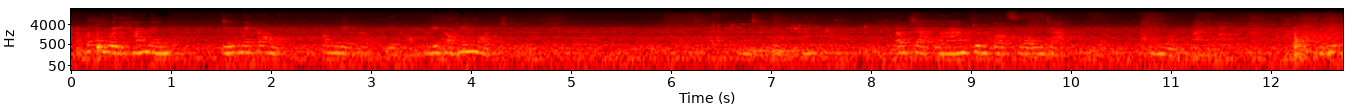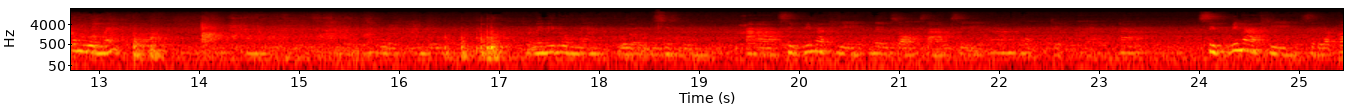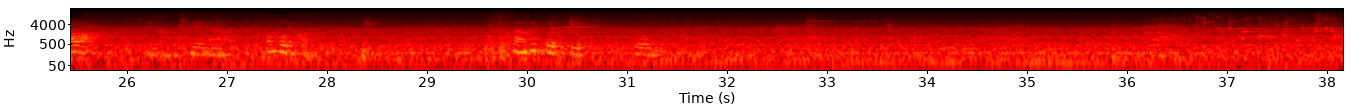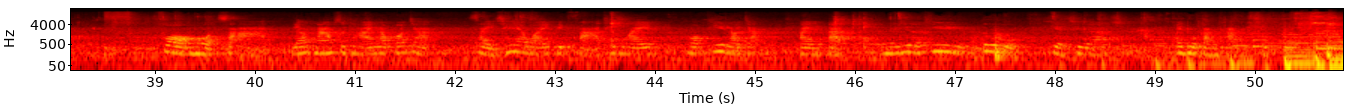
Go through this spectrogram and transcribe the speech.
แล้วก็ต้องวนอีกครั้งหนึ่งหรือไม่ต้องต้องรินครับรินออกรีดออกให้หมด เราจะล้างจนกว่าโฟมจะจะหมดไปทีนี้ต้องวนไหมวนอีกครั้งหนึ่งส่วนในนี้วนไหมเบื่อ อ่าสิบวินาทีหนึ่งสองสามสี่ห้าหกเจ็ดแปดเก้าสิบวินาทีเสร็จแล้วก็เทน้ำเทน้ำต้องวนก่อน ทุกครั้งที่เปิดปิดวนฟองหมดสะอาด แล้วน้ำสุดท้ายเราก็จะใส่แช่ไว้ปิดฝาทิ้งไว้พร้อมที่เราจะไปตัดเนื้อเยื่อที่ตู้เขี่ยเชื้อ ไปดูกันค่ะ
